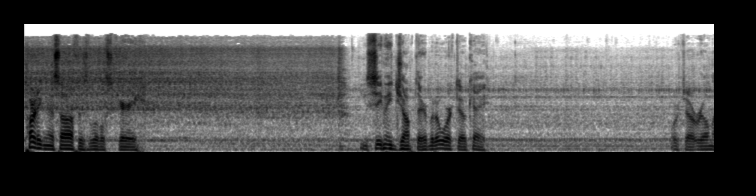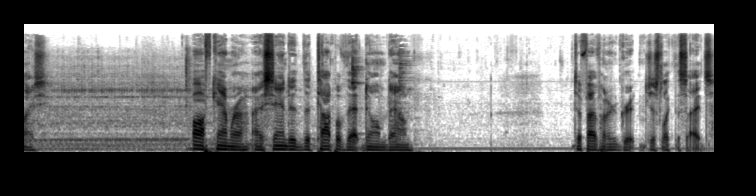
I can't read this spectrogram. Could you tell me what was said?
Parting this off is a little scary. You see me jump there, but it worked okay. Worked out real nice. Off camera, I sanded the top of that dome down to 500 grit, just like the sides.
